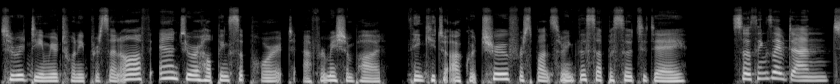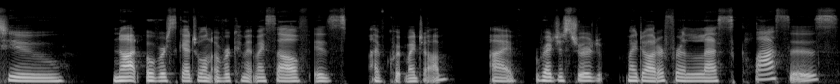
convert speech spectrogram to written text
to redeem your 20% off and you are helping support Affirmation Pod. Thank you to AquaTru for sponsoring this episode today. So things I've done to not overschedule and overcommit myself is I've quit my job. I've registered my daughter for less classes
